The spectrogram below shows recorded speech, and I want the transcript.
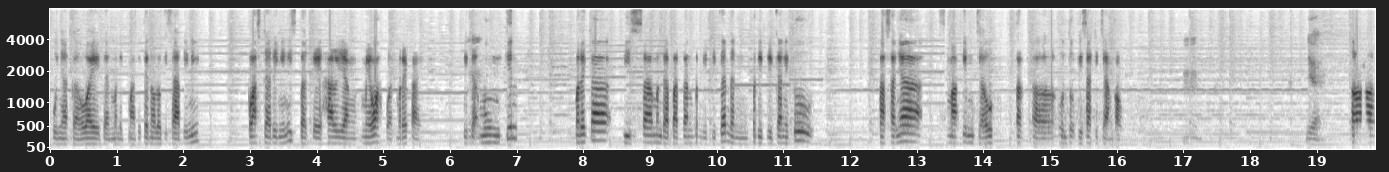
punya gawai dan menikmati teknologi saat ini, kelas daring ini sebagai hal yang mewah buat mereka. Tidak hmm. mungkin mereka bisa mendapatkan pendidikan dan pendidikan itu rasanya semakin jauh ter, uh, untuk bisa dijangkau. Ya. Yeah. Uh,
